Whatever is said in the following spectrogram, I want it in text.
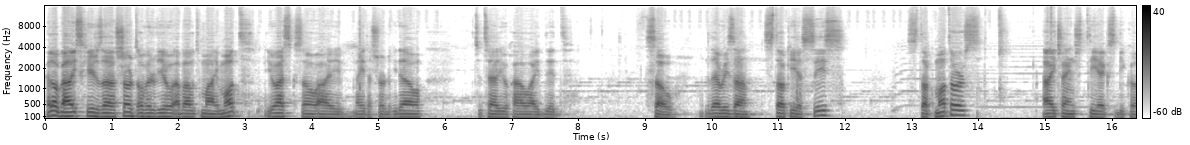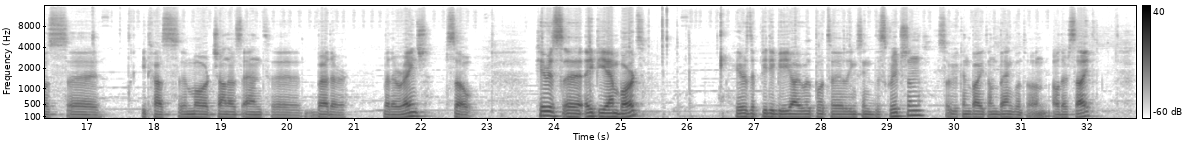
Hello guys, here's a short overview about my mod you ask, so I made a short video to tell you how I did. So, there is a stock ESCs, stock motors, I changed TX because uh, it has uh, more channels and uh, better better range. So, here is uh, APM board, here's the PDB, I will put uh, links in the description so you can buy it on Banggood on other side.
